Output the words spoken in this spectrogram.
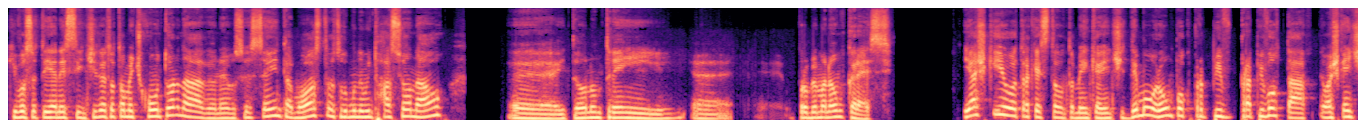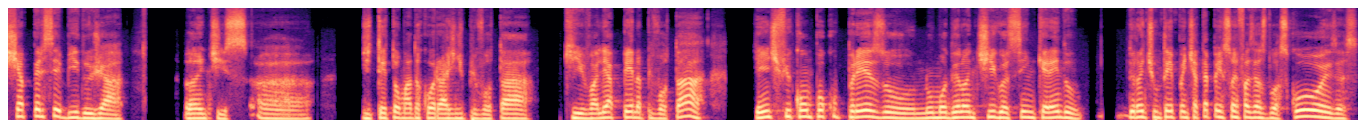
que você tenha nesse sentido é totalmente contornável, né? Você senta, mostra, todo mundo é muito racional, é, então não tem. É, o problema não cresce. E acho que outra questão também que a gente demorou um pouco para pivotar. Eu acho que a gente tinha percebido já antes uh, de ter tomado a coragem de pivotar que valia a pena pivotar. E a gente ficou um pouco preso no modelo antigo, assim, querendo. Durante um tempo a gente até pensou em fazer as duas coisas,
